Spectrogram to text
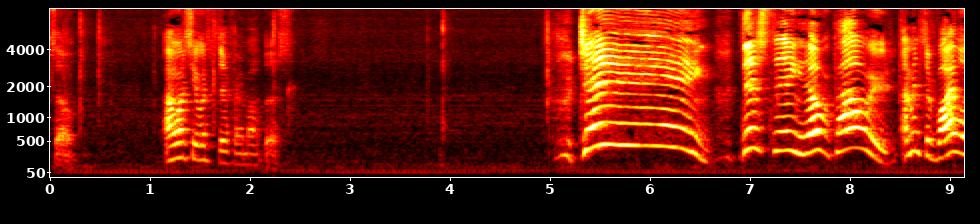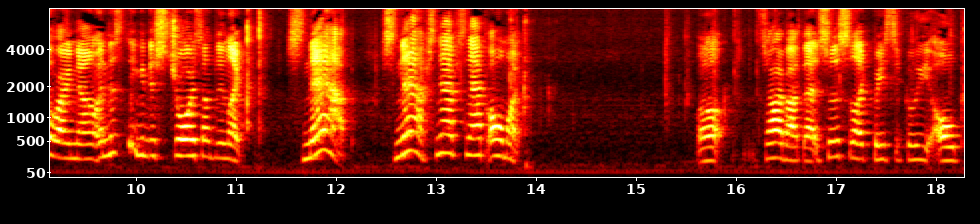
So, I want to see what's different about this. Dang! This thing is overpowered! I'm in survival right now, and this thing can destroy something like snap! Snap, snap, snap, oh my. Well, sorry about that. So this is like basically OP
